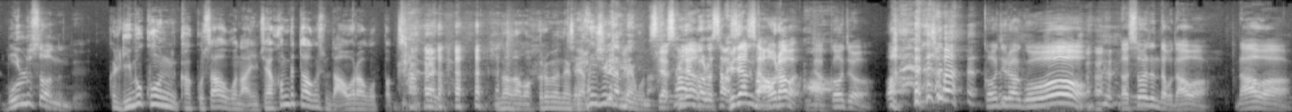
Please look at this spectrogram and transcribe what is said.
뭘로 싸웠는데? 그 리모컨 갖고 싸우거나 아니면 제가 컴퓨터 하고 있으면 나오라고 막 누나가 막 그러면은 그냥 현실 남매구나. 야 그냥 걸로 싸웠어, 그냥 싸운 나오라. 야 꺼져. 꺼지라고. 나 써야 된다고 나와. 나와.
